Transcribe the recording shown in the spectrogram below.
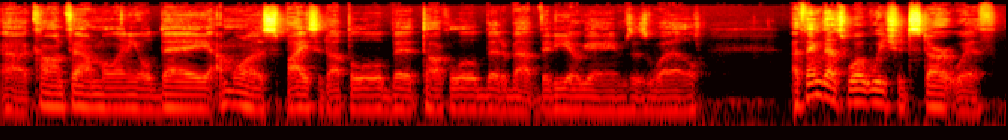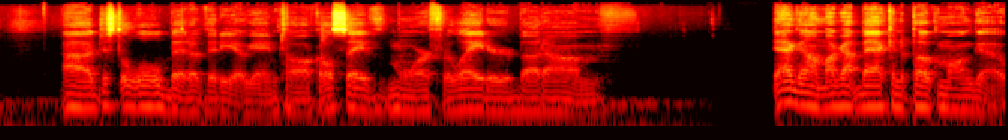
uh, Confound Millennial Day, I'm going to spice it up a little bit, talk a little bit about video games as well. I think that's what we should start with. Uh, just a little bit of video game talk. I'll save more for later, but um, daggum, I got back into Pokemon Go,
